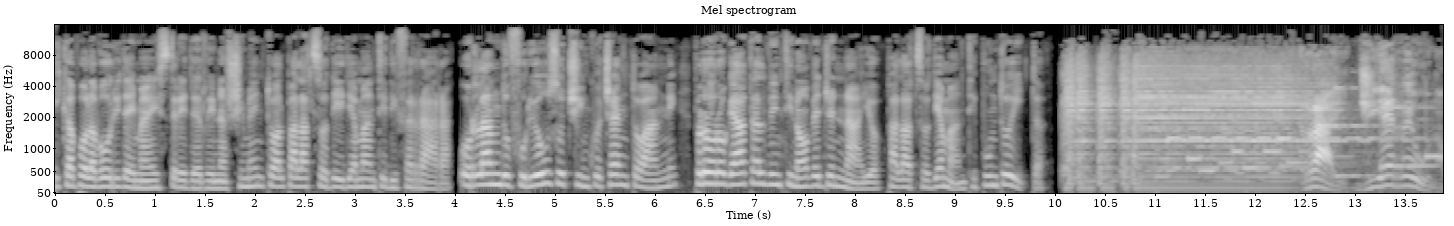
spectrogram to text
I capolavori dei maestri del Rinascimento al Palazzo dei Diamanti di Ferrara. Orlando Furioso 500 anni, prorogata al 29 gennaio. palazzodiamanti.it. RAI GR1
